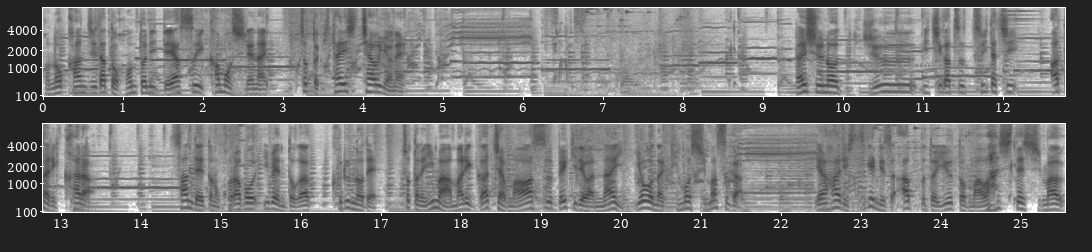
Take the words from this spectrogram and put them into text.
この感じだと本当に出やすいかもしれない。ちょっと期待しちゃうよね。来週の11月1日あたりからサンデーとのコラボイベントが来るのでちょっとね今あまりガチャ回すべきではないような気もしますがやはり出現率アップというと回してしまう。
